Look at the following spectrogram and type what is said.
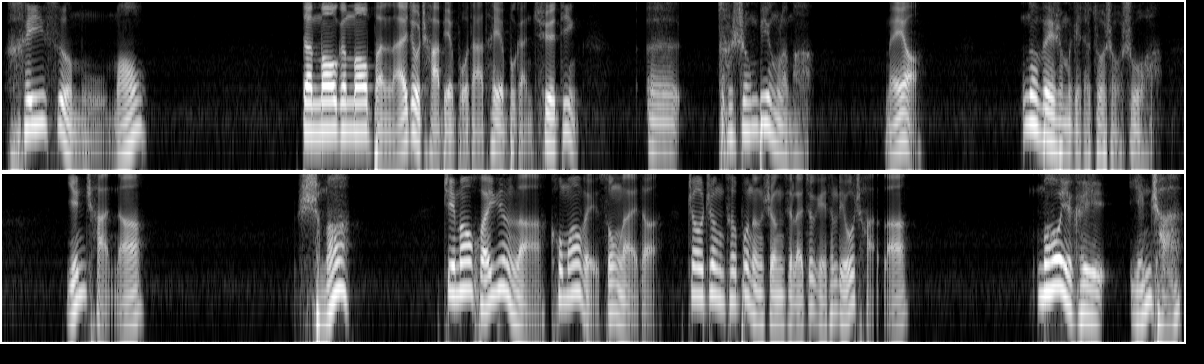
黑色母猫。但猫跟猫本来就差别不大，他也不敢确定。呃，它生病了吗？没有。那为什么给它做手术啊？引产呢？什么？这猫怀孕了，控猫尾送来的。照政策不能生下来，就给它流产了。猫也可以引产？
